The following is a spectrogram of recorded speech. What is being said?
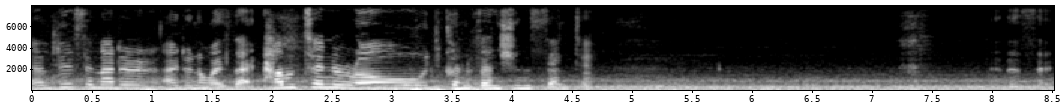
And there's another, I don't know what is that, Hampton Road Convention Center. That's it.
